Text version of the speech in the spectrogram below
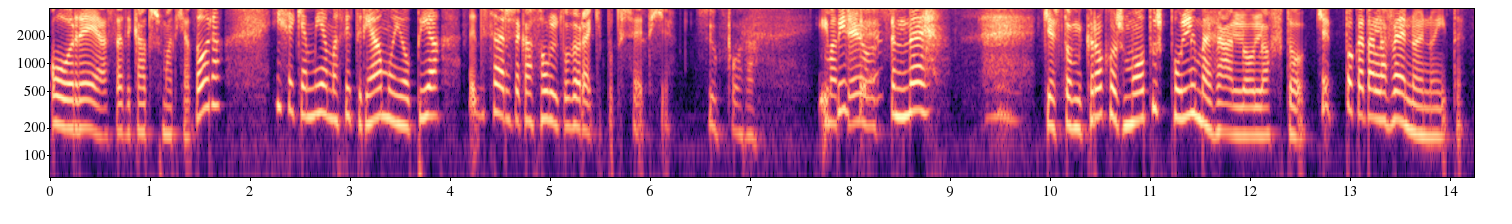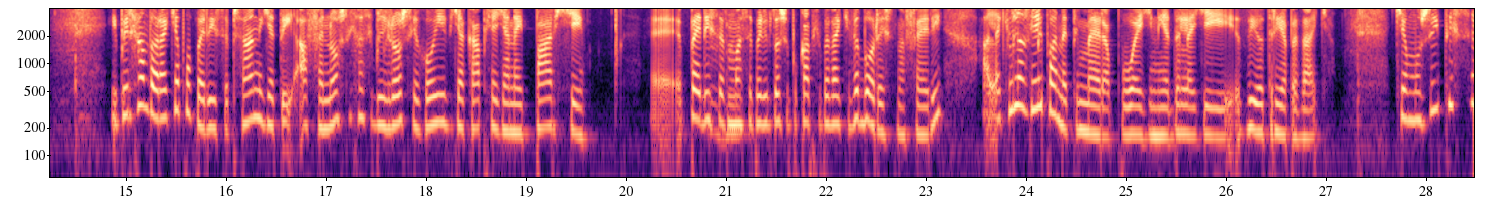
ωραία στα δικά τους μάτια δώρα. Είχα και μία μαθήτριά μου η οποία δεν της άρεσε καθόλου το δωράκι που της έτυχε. Συμφορά. Υπήρχε, ναι. Και στο μικρό κοσμό τους πολύ μεγάλο όλο αυτό. Και το καταλαβαίνω εννοείται. Υπήρχαν δωράκια που περίσεψαν γιατί αφενός είχα συμπληρώσει εγώ ίδια κάποια για να υπάρχει ε, περίσευμα σε περίπτωση που κάποιο παιδάκι δεν μπορέσει να φέρει, αλλά κιόλας λείπανε τη μέρα που έγινε η ανταλλαγή δύο-τρία παιδάκια. Και μου ζήτησε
